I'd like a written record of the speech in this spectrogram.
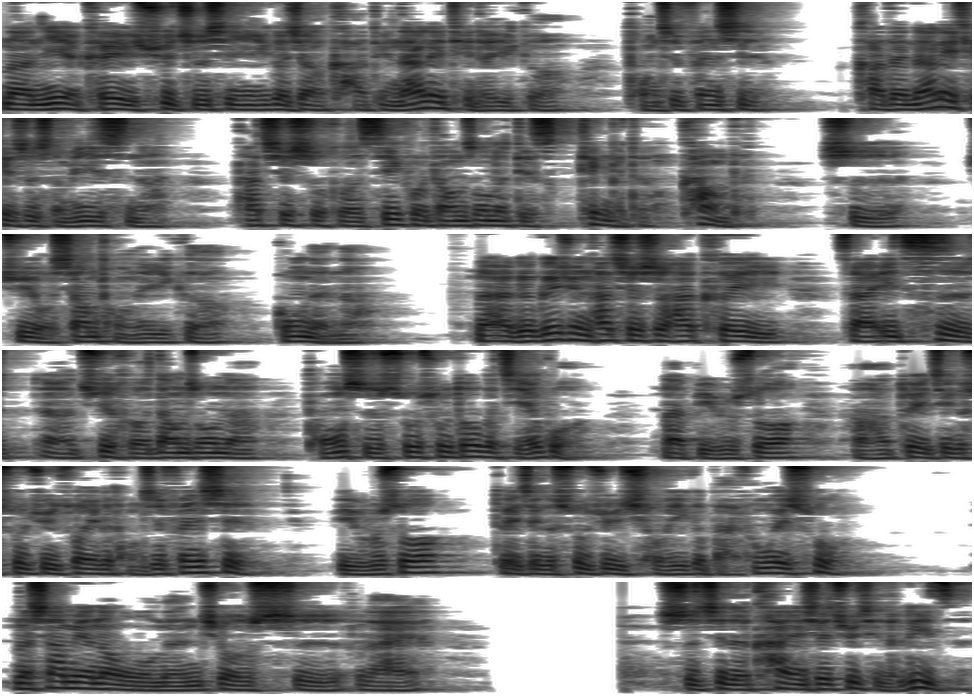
那你也可以去执行一个叫 cardinality 的一个统计分析。cardinality 是什么意思呢？它其实和 SQL 当中的 distinct count 是具有相同的一个功能的。那 aggregation 它其实还可以在一次呃聚合当中呢，同时输出多个结果。那比如说，啊，对这个数据做一个统计分析。比如说，对这个数据求一个百分位数。那下面呢，我们就是来实际的看一些具体的例子，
